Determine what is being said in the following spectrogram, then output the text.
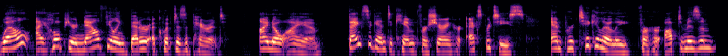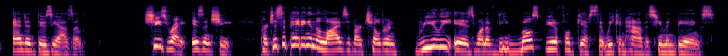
Well, I hope you're now feeling better equipped as a parent. I know I am. Thanks again to Kim for sharing her expertise and particularly for her optimism and enthusiasm. She's right, isn't she? Participating in the lives of our children really is one of the most beautiful gifts that we can have as human beings.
